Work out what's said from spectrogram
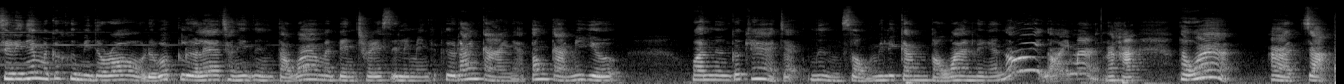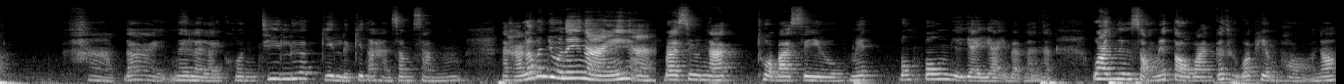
ซิลิเนียมมันก็คือมินเนอรัลหรือว่าเกลือแร่ชนิดหนึ่งแต่ว่ามันเป็น trace element ก็คือร่างกายเนี่ย ต้องการไม่เยอะ วันหนึ่งก็แค่จะ 1-2 มิลลิกรัมต่อวันอะไรเงี้ยน้อยน้อยมากนะคะ แต่ว่าอาจจะ ขาดได้ในหลาย ๆ คนที่เลือกกินหรือกินอาหารซ้ำๆนะคะ แล้วมันอยู่ในไหนอะบราซิลนัทถั่วบราซิล เม็ดป้งๆ ใหญ่ ๆ แบบนั้นอะวันหนึ่งสองเม็ดต่อวันก็ถือว่าเพียงพอเนาะ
